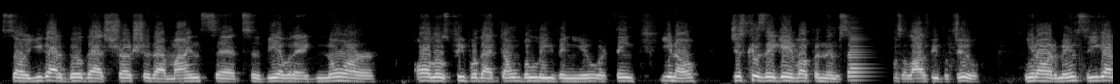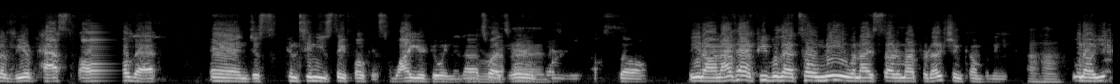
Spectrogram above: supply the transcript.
so you got to build that structure, that mindset to be able to ignore all those people that don't believe in you or think you know just because they gave up in themselves. A lot of people do. You know what I mean? So you got to veer past all that and just continue to stay focused while you're doing it. That's right. why it's very important. You know? So, you know, and I've had people that told me when I started my production company, uh-huh. you know, you're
